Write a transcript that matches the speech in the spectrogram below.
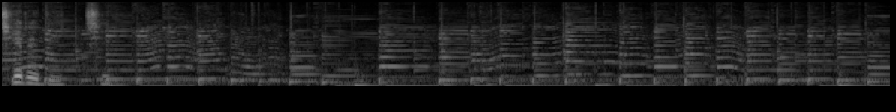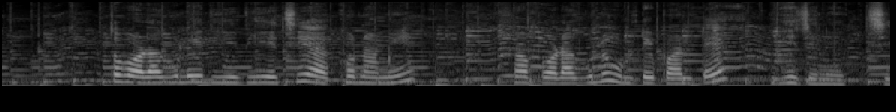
ছেড়ে দিচ্ছি। তো বড়াগুলোই দিয়ে দিয়েছি, এখন আমি সব বড়াগুলো উল্টে পাল্টে ভেজে নিচ্ছি।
